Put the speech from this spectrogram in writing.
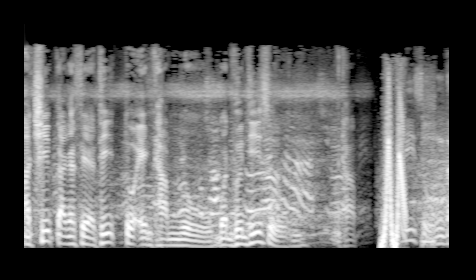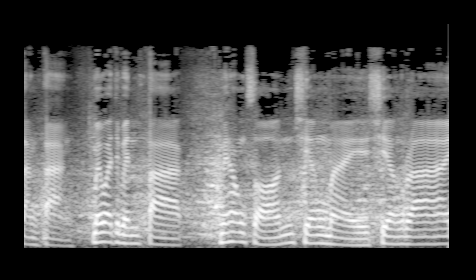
อาชีพการเกษตรที่ตัวเองทำอยู่บนพื้นที่สูง ที่สูงต่างๆ ไม่ว่าจะเป็นตากแม่ฮ่องสอนเชียงใหม่ เชียงราย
